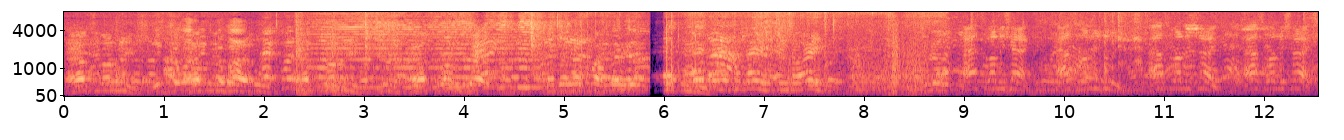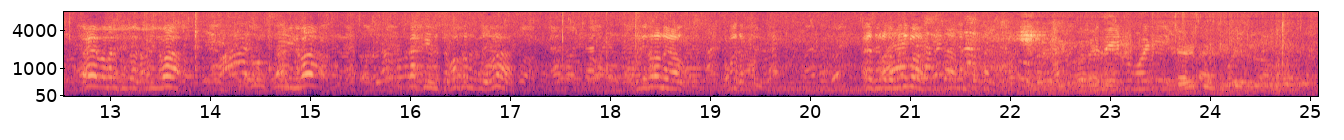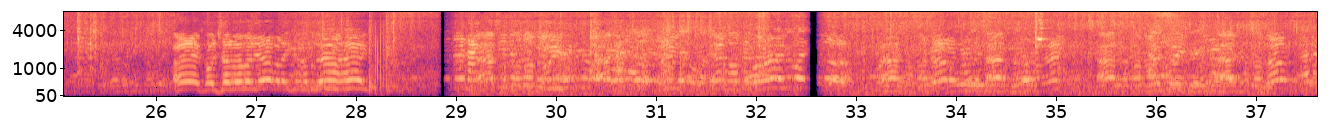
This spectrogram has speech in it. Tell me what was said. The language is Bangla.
হ্যাঁ চুয়াল্লিশ হ্যাঁ সিলভার হ্যাঁ চুয়াল্লিশ হ্যাঁ চুয়াল্লিশ এক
